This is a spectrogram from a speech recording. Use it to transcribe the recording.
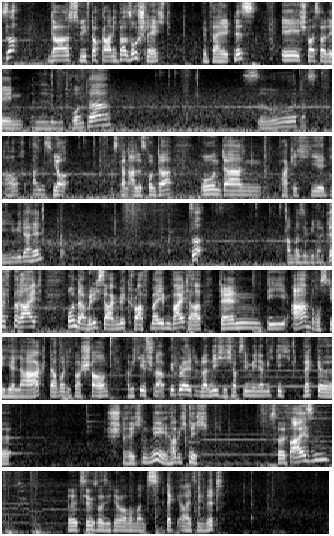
So, das lief doch gar nicht mal so schlecht im Verhältnis. Ich schmeiß mal den Loot runter. So, das auch alles. Ja, das kann alles runter. Und dann packe ich hier die wieder hin. So. Haben wir sie wieder griffbereit. Und da würde ich sagen, wir craften mal eben weiter. Denn die Armbrust, die hier lag, da wollte ich mal schauen. Habe ich die jetzt schon abgegradet oder nicht? Ich habe sie mir nämlich nicht weggestrichen. Nee, habe ich nicht. 12 Eisen. Beziehungsweise ich nehme einfach mal ein Stack Eisen mit.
